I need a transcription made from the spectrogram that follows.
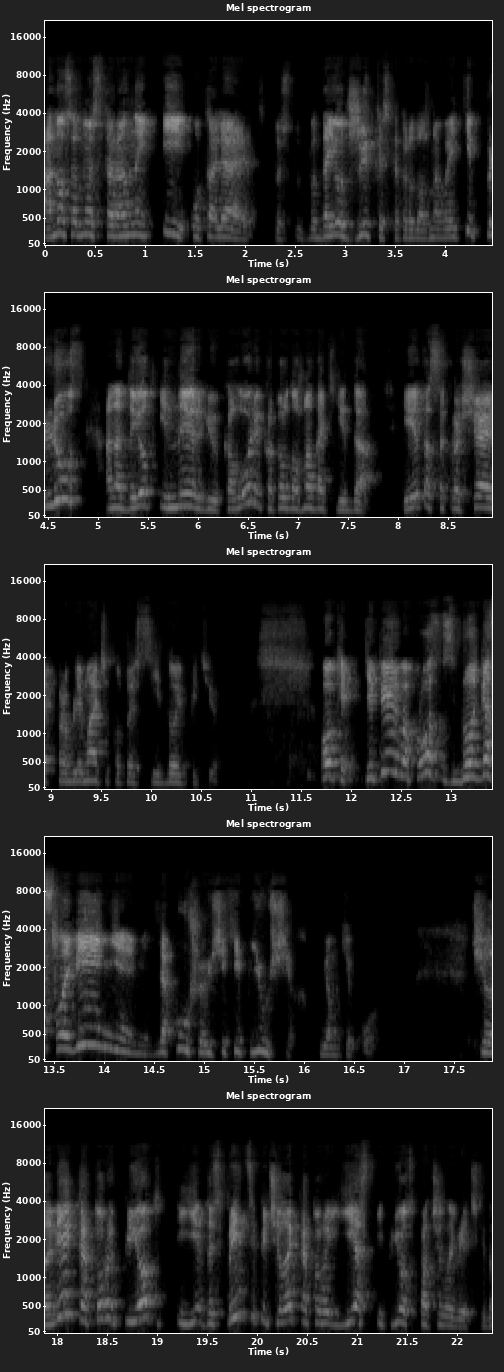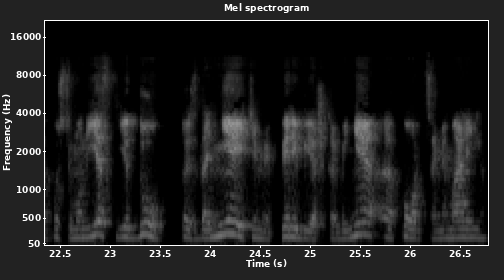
оно, с одной стороны, и утоляет, то есть дает жидкость, которая должна войти, плюс она дает энергию, калорий, которую должна дать еда. И это сокращает проблематику, то есть с едой и питьем. Окей, теперь вопрос с благословениями для кушающих и пьющих в Йом-Кипур. Человек, который пьет, то есть в принципе человек, который ест и пьет по-человечески, допустим, он ест еду, то есть да, не этими перебежками, не э, порциями маленькими,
